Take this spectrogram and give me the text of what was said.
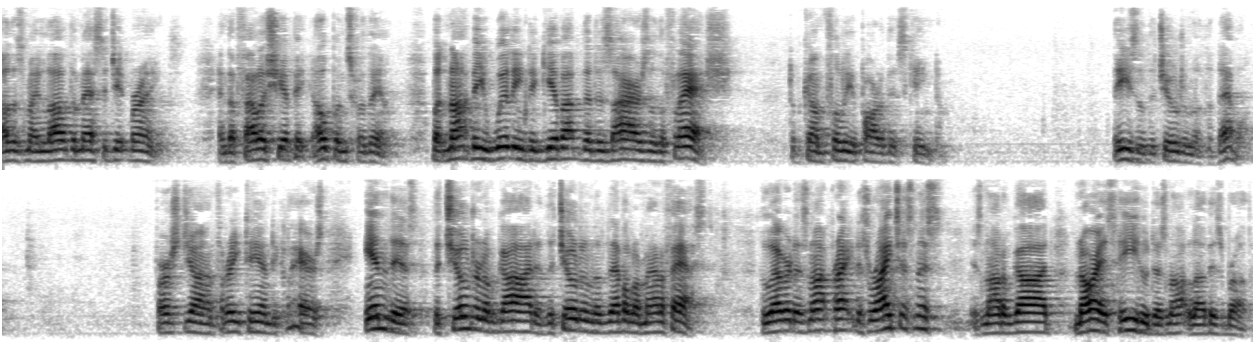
Others may love the message it brings and the fellowship it opens for them, but not be willing to give up the desires of the flesh to become fully a part of this kingdom. These are the children of the devil. 1 John 3:10 declares, "In this the children of God and the children of the devil are manifest. Whoever does not practice righteousness is not of God, nor is he who does not love his brother."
